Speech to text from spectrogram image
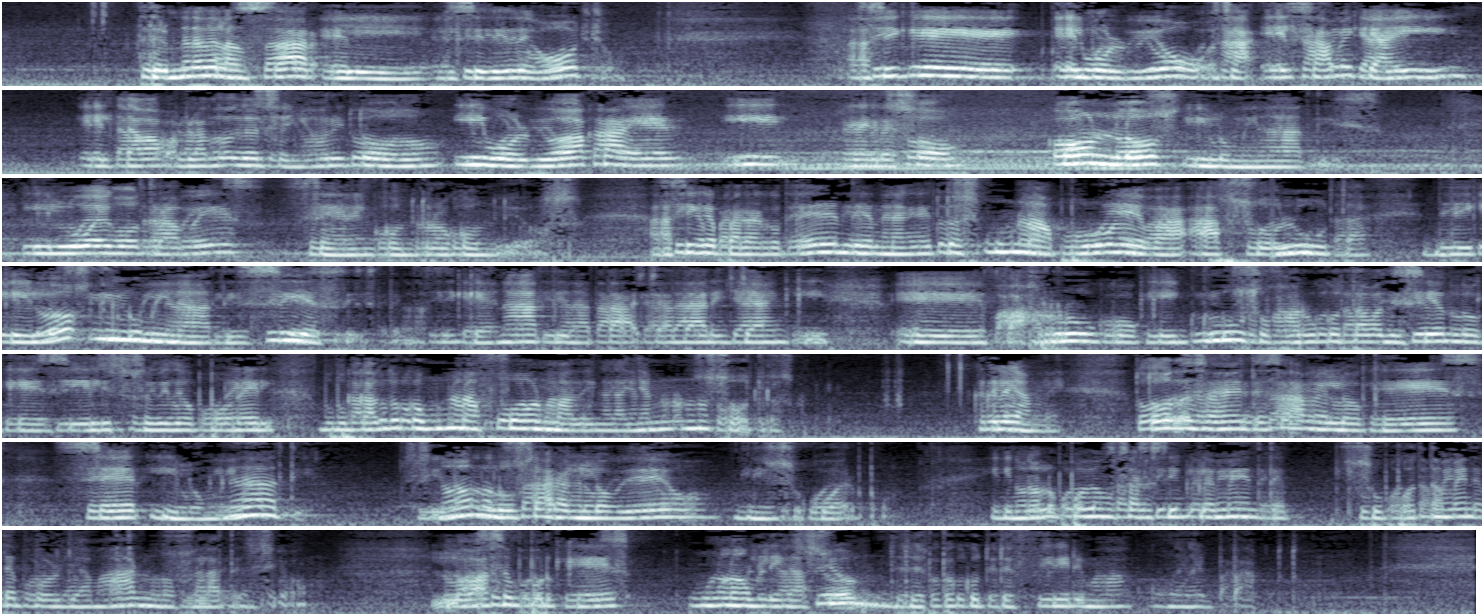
termina de lanzar el, el CD de 8. Así que él volvió, o sea, él sabe que ahí él estaba hablando del Señor y todo, y volvió a caer y regresó con los Illuminatis. Y luego otra vez se encontró con Dios. Así que para que ustedes entiendan, esto es una prueba absoluta de que los Illuminati sí existen. Así que Nati, Natacha, Daddy Yankee, eh, Farruko, que incluso Farruko estaba diciendo que si él hizo ese video por él, buscando como una forma de engañarnos a nosotros. Créanme, toda esa gente sabe lo que es ser Illuminati. Si no, no lo usaran en los videos ni en su cuerpo. Y no lo pueden usar simplemente, supuestamente, por llamarnos la atención. Lo hacen porque es una obligación después que usted firma con el pacto.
